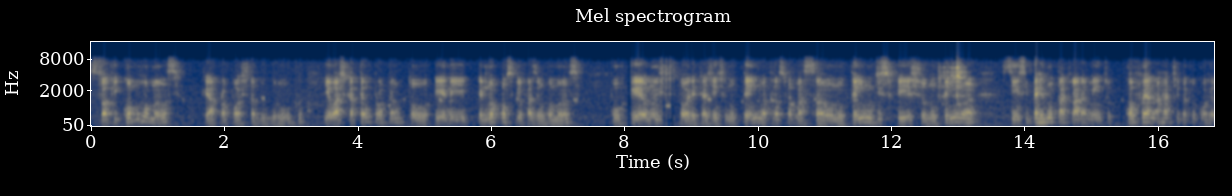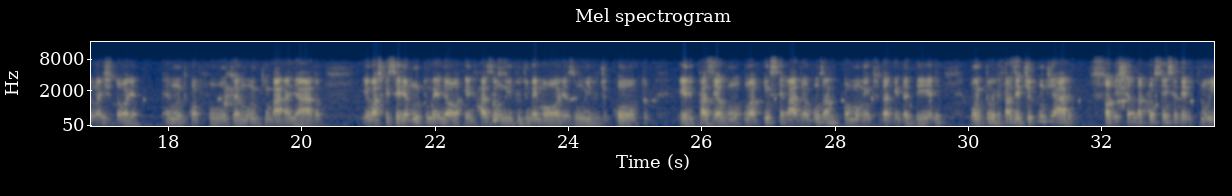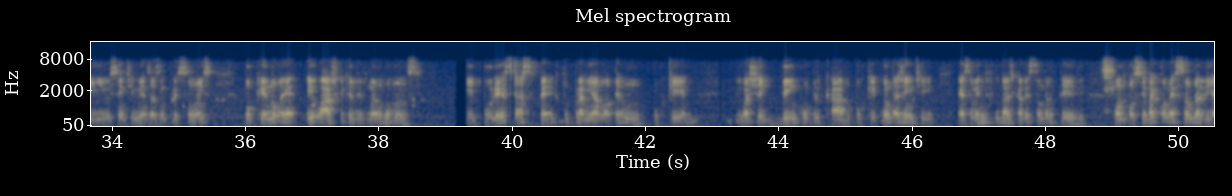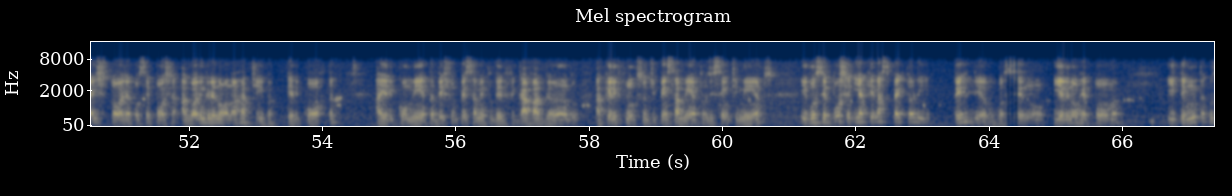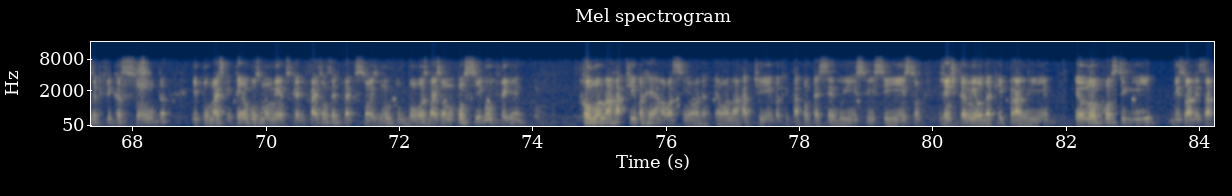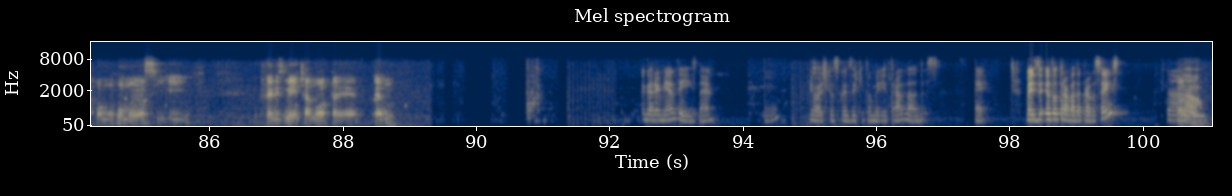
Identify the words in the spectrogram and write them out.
Só que como romance, que é a proposta do grupo, eu acho que até o próprio autor, ele, ele não conseguiu fazer um romance, porque é uma história que a gente não tem uma transformação, não tem um desfecho, não tem uma. Assim, se perguntar claramente qual foi a narrativa que ocorreu na história, é muito confuso, é muito embaralhado. Eu acho que seria muito melhor ele fazer um livro de memórias, um livro de conto, ele fazer algum, uma pincelada em alguns momentos da vida dele, ou então ele fazer tipo um diário, só deixando a consciência dele fluir, os sentimentos, as impressões, porque não é, eu acho que aquele livro não é um romance. E por esse aspecto, para mim a nota é um, porque eu achei bem complicado, porque quando a gente essa mesma dificuldade que a Alessandra teve, quando você vai começando ali a história, você, poxa, agora engrenou a narrativa, ele corta, aí ele comenta, deixa o pensamento dele ficar vagando, aquele fluxo de pensamentos, de sentimentos, e você, poxa, e aquele aspecto ali? Perdeu, você não, e ele não retoma, e tem muita coisa que fica solta, e por mais que tenha alguns momentos que ele faz umas reflexões muito boas, mas eu não consigo ver como uma narrativa real, assim, olha, é uma narrativa que está acontecendo isso, isso e isso, gente caminhou daqui para ali, eu não consegui visualizar como um romance e infelizmente a nota é, é um. Agora é minha vez, né? Hum. Eu acho que as coisas aqui estão meio travadas. É. Mas eu tô travada pra vocês? Tá Não.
